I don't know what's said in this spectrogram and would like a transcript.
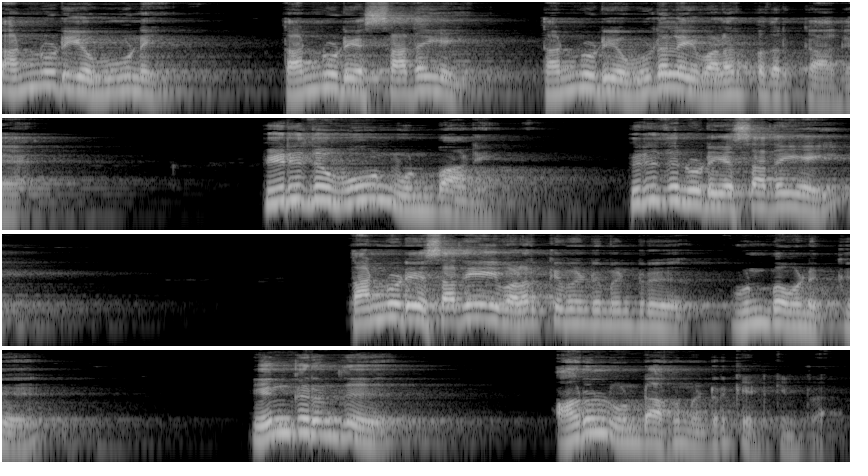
தன்னுடைய ஊனை தன்னுடைய சதையை தன்னுடைய உடலை வளர்ப்பதற்காக. பிரிது ஊன் உண்பானே. பிரிதனுடைய சதையை தன்னுடைய சதையை வளர்க்க வேண்டும் என்று உண்பவனுக்கு எங்கிருந்து அருள் உண்டாகும் என்று கேட்கின்றார்.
